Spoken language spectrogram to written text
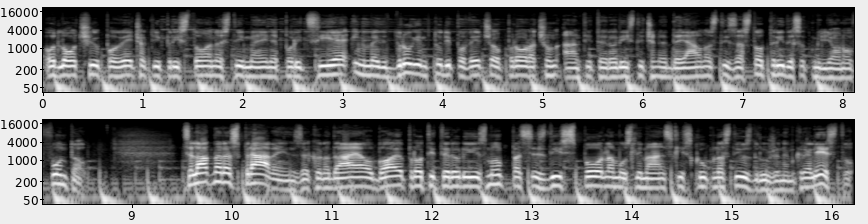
odločil povečati pristojnosti mejne policije in med drugim tudi povečal proračun antiteroristične dejavnosti za 130 milijonov funtov. Celotna razprava in zakonodaja o boju proti terorizmu pa se zdi sporna muslimanski skupnosti v Združenem kraljestvu.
